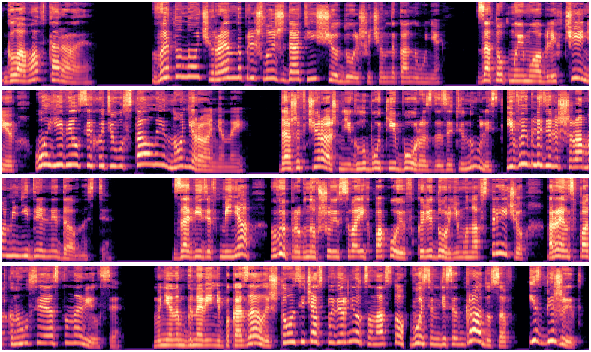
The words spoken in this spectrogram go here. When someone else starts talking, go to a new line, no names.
Глава вторая. В эту ночь Ренна пришлось ждать еще дольше, чем накануне. Зато к моему облегчению он явился хоть и усталый, но не раненый. Даже вчерашние глубокие борозды затянулись и выглядели шрамами недельной давности. Завидев меня, выпрыгнувшую из своих покоев в коридор ему навстречу, Рен споткнулся и остановился. Мне на мгновение показалось, что он сейчас повернется на 180 градусов и сбежит.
